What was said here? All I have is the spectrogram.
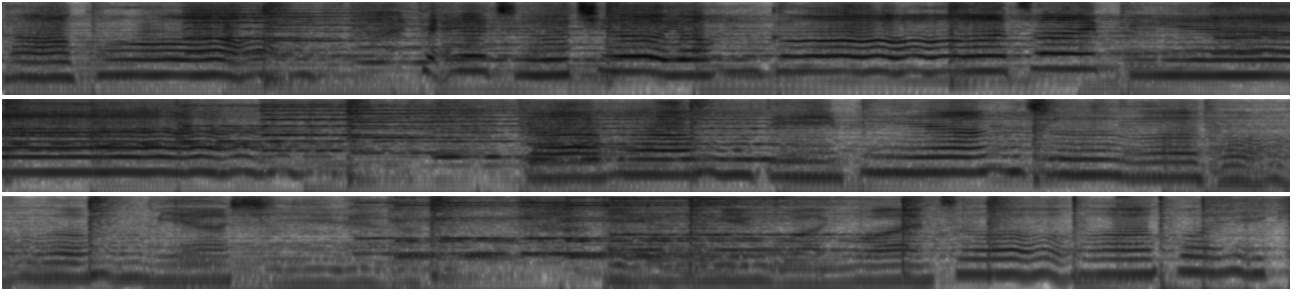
头看，提出笑容到底拼出名声，永永远远做伙行。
